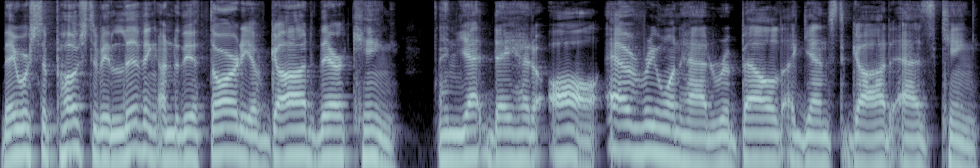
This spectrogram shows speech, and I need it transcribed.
They were supposed to be living under the authority of God, their king. And yet they had all, everyone had rebelled against God as king.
